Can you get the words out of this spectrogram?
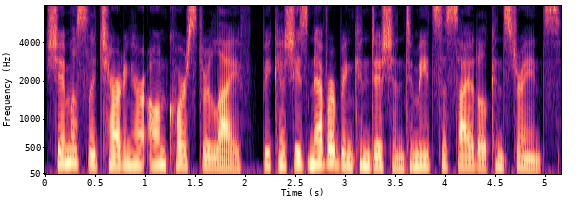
shamelessly charting her own course through life because she's never been conditioned to meet societal constraints.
